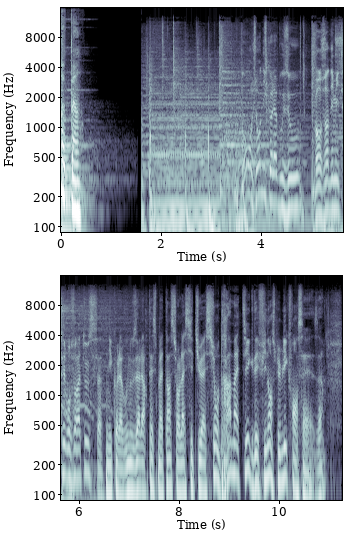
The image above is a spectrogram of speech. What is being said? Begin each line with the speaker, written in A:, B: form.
A: Europe 1.
B: Bonjour Nicolas Bouzou.
C: Bonjour Dimitri, bonjour à tous.
B: Nicolas, vous nous alertez ce matin sur la situation dramatique des finances publiques françaises.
